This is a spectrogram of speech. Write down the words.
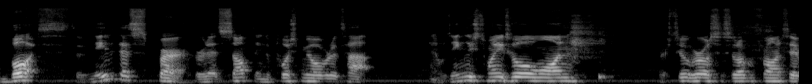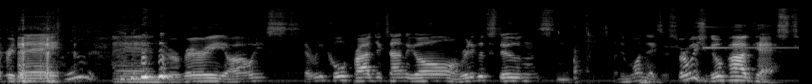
but there needed that spark or that something to push me over the top. And it was English 2201. There's two girls who sit up in front every day, and they were very always every cool projects on the go, and really good students. And, and then one day I said, "Sir, we should do a podcast."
